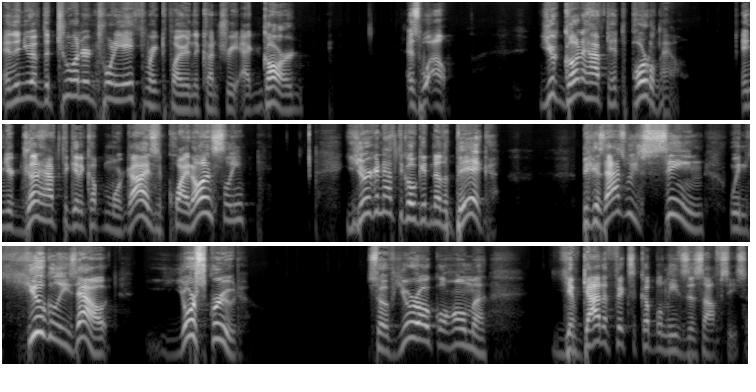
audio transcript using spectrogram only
And then you have the 228th ranked player in the country at guard as well. You're going to have to hit the portal now. And you're going to have to get a couple more guys. And quite honestly, you're going to have to go get another big. Because as we've seen, when Hugley's out, you're screwed. So if you're Oklahoma, you've got to fix a couple needs this offseason.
